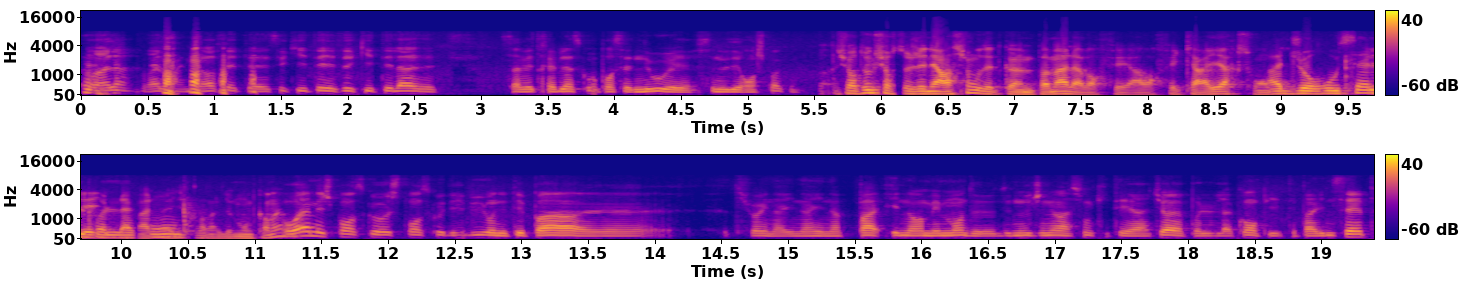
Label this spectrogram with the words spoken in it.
voilà, voilà. mais en fait, euh, ceux qui étaient, ceux qui étaient là savaient très bien ce qu'on pensait de nous et ça nous dérange pas. Quoi. Surtout que sur cette génération, vous êtes quand même pas mal à avoir fait, à avoir fait carrière. Que soit en... ah, Joe Roussel, Paul Lacombe. Pas mal de monde quand même. Ouais, mais je pense qu'au, je pense qu'au début, on n'était pas. Euh, tu vois, il n'y a, a, pas énormément de, notre génération qui était, tu vois, Paul Lacampe, il n'était pas à l'INSEP.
